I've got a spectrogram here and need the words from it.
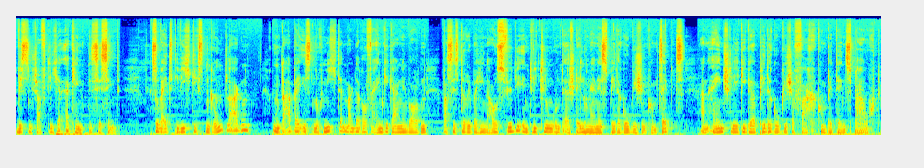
wissenschaftlicher Erkenntnisse sind. Soweit die wichtigsten Grundlagen und dabei ist noch nicht einmal darauf eingegangen worden, was es darüber hinaus für die Entwicklung und Erstellung eines pädagogischen Konzepts an einschlägiger pädagogischer Fachkompetenz braucht.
